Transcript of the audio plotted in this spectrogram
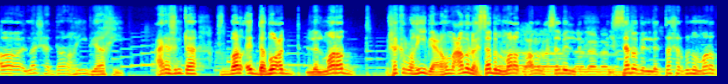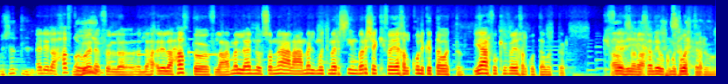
آه المشهد ده رهيب يا أخي. عارف أنت بر... إدى بعد للمرض بشكل رهيب. يعني هم عملوا حساب المرض وعملوا حساب ال... لا- لا- لا- لا. السبب اللي انتشر منه المرض بشكل اللي لاحظته. أنا في ال- اللي لاحظته في العمل انه صناع العمل متمرسين برشا كيف يخلقوا لك التوتر. يعرفوا كيف يخلقوا التوتر. آه،. يخليوك بصراحة. متوتر و...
